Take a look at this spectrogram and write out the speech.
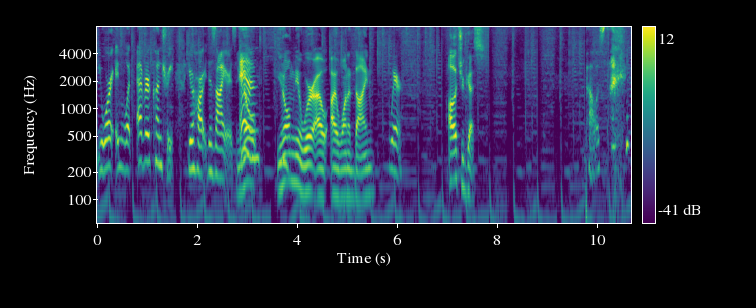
you're in whatever country your heart desires. And you and know, you know, Omnia, where I I want to dine. where? I'll let you guess. Palestine.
